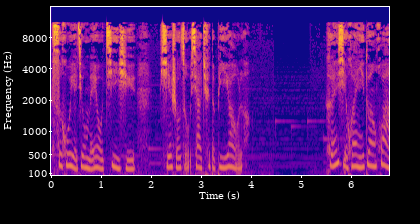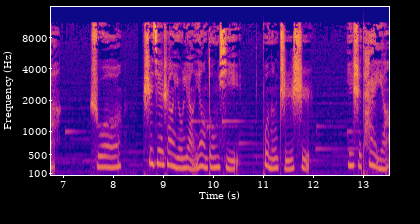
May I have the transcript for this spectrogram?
似乎也就没有继续携手走下去的必要了。很喜欢一段话，说：世界上有两样东西不能直视，一是太阳，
